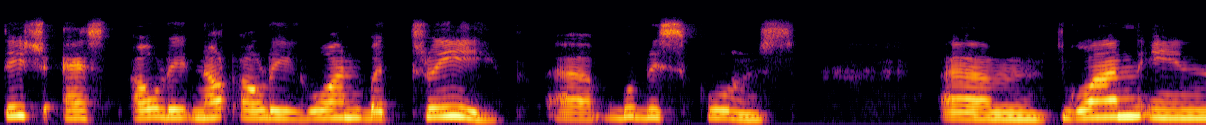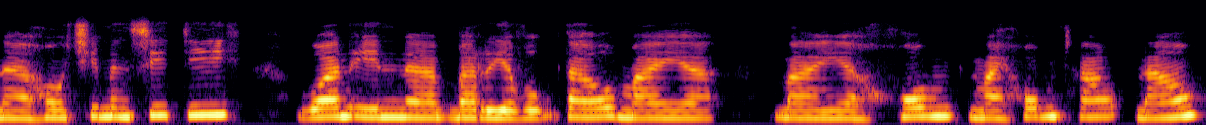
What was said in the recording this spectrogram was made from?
teach as only not only one but three uh, Buddhist schools. Um, one in uh, Ho Chi Minh City, one in uh, Vũng Tàu, my my home, my hometown now,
